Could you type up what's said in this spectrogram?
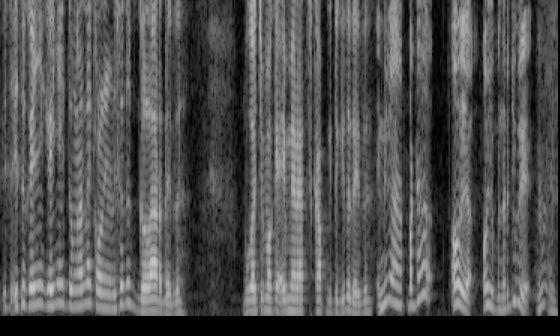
itu itu kayaknya kayaknya hitungannya kalau Indonesia tuh gelar deh tuh. Bukan cuma kayak Emirates Cup gitu-gitu deh itu. Ini kan padahal oh ya oh ya benar juga ya. Mm-mm.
